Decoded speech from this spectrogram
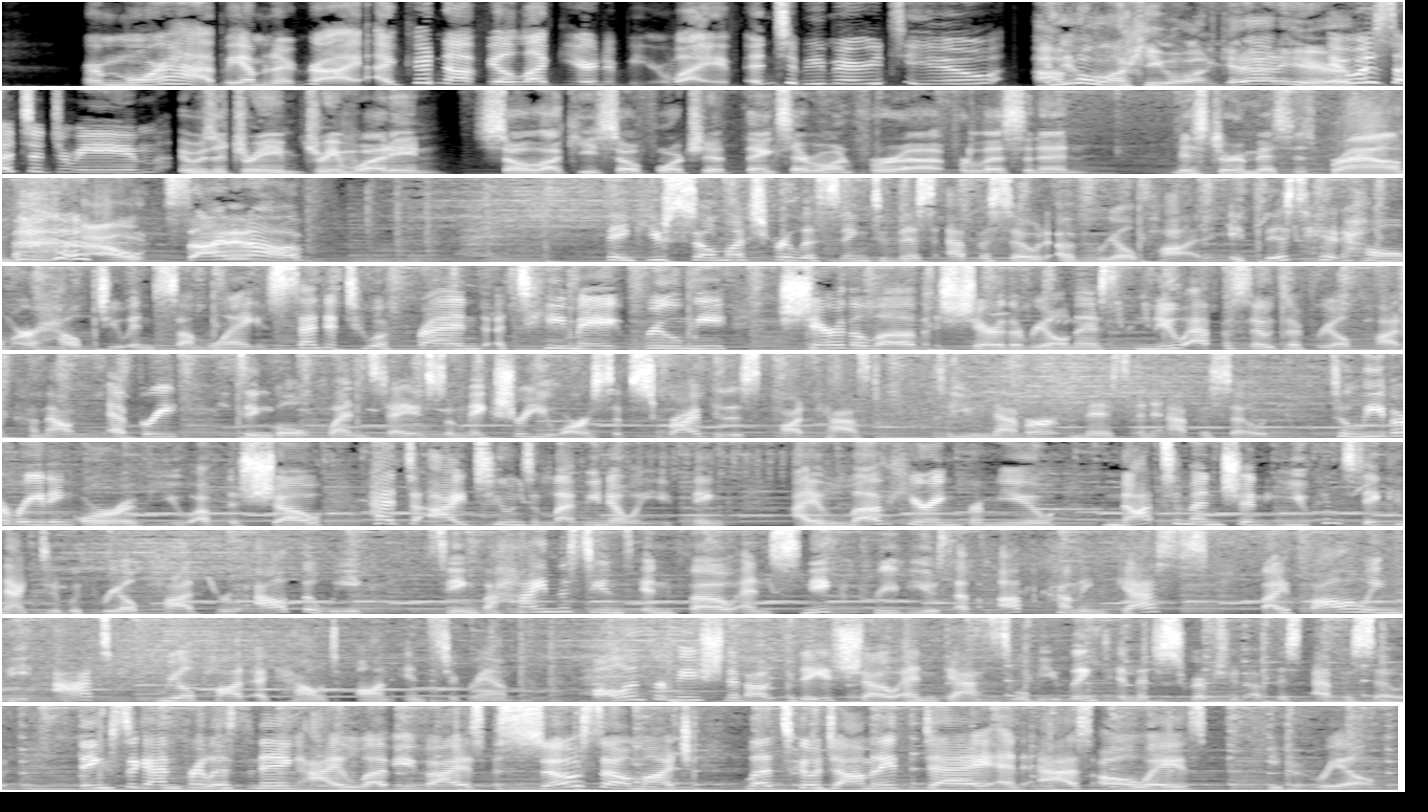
or more happy. I'm gonna cry. I could not feel luckier to be your wife and to be married to you. I'm the lucky one. Get out of here. It was such a dream. It was a dream. Dream wedding. So lucky, so fortunate. Thanks everyone for uh, for listening. Mr. and Mrs. Brown out. Signing off. Thank you so much for listening to this episode of Real Pod. If this hit home or helped you in some way, send it to a friend, a teammate, roomie. Share the love, share the realness. New episodes of Real Pod come out every single Wednesday. So make sure you are subscribed to this podcast so you never miss an episode. To leave a rating or a review of the show, head to iTunes and let me know what you think. I love hearing from you. Not to mention, you can stay connected with Real Pod throughout the week seeing behind the scenes info and sneak previews of upcoming guests by following the at RealPod account on Instagram. All information about today's show and guests will be linked in the description of this episode. Thanks again for listening. I love you guys so, so much. Let's go dominate the day. And as always, keep it real.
